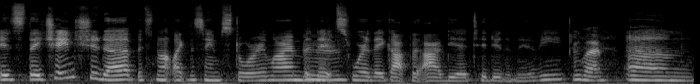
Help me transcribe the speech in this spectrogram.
It's they changed it up. It's not like the same storyline, but Mhm. it's where they got the idea to do the movie. Okay. Um,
